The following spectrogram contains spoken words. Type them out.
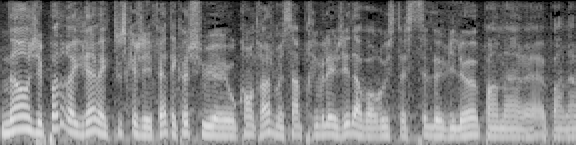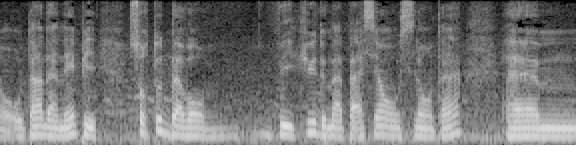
Non, j'ai pas de regret avec tout ce que j'ai fait. Écoute, je suis euh, au contraire, je me sens privilégié d'avoir eu ce style de vie-là pendant euh, pendant autant d'années, puis surtout d'avoir vécu de ma passion aussi longtemps. Euh,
